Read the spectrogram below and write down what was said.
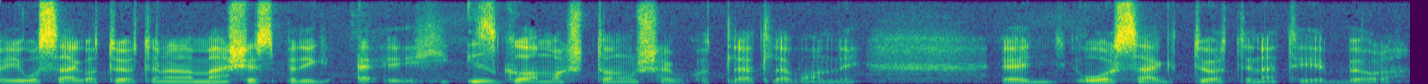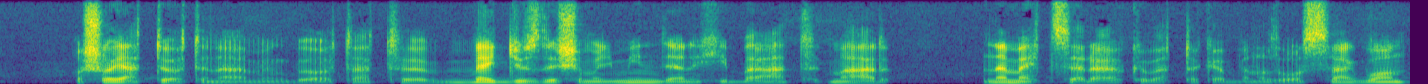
jószág a történelem, másrészt pedig e- izgalmas tanulságokat lehet levonni egy ország történetéből, a saját történelmünkből. Tehát meggyőződésem, hogy minden hibát már nem egyszer elkövettek ebben az országban.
